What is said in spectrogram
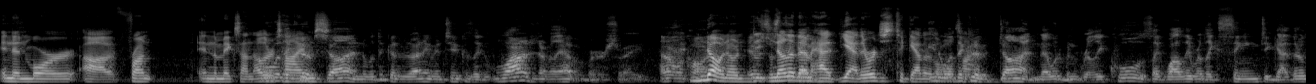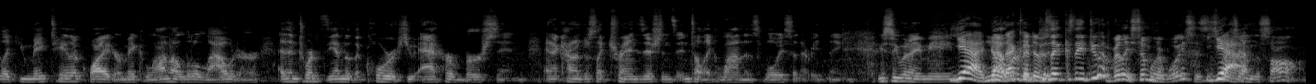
and then more uh, front in the mix on other what times. They could have done what they could have done even too, because like Lana didn't really have a verse, right? I don't recall. No, no, It was just none of them had. Yeah, they were just together You the know whole what they could have done that would have been really cool is like while they were like singing together, like you make Taylor quieter, make Lana a little louder, and then towards the end of the chorus you add her verse in, and it kind of just like transitions into like Lana's voice and everything. You see what I mean? Yeah, no, that could have- because they, 'cause they do have really similar voices, especially Yeah. on the song.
